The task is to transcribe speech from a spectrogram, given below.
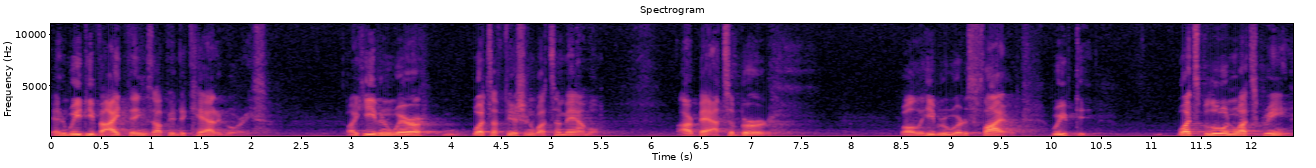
and we divide things up into categories. Like even where what's a fish and what's a mammal. Our bat's a bird. Well, the Hebrew word is fire. We, what's blue and what's green?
